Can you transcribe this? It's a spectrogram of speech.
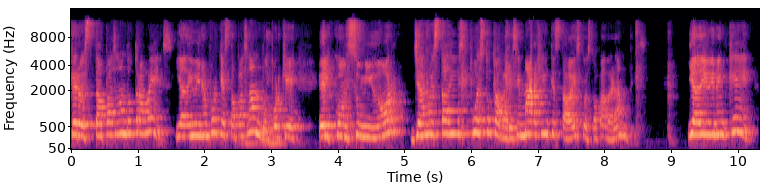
pero está pasando otra vez. Y adivinen por qué está pasando, porque el consumidor ya no está dispuesto a pagar ese margen que estaba dispuesto a pagar antes. Y adivinen qué,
